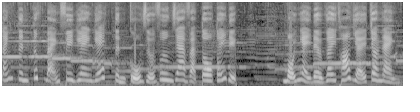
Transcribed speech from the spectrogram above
tán tin tức bản Phi ghen ghét tình cũ giữa Vương Gia và Tô Tuế Điệp. Mỗi ngày đều gây khó dễ cho nàng.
